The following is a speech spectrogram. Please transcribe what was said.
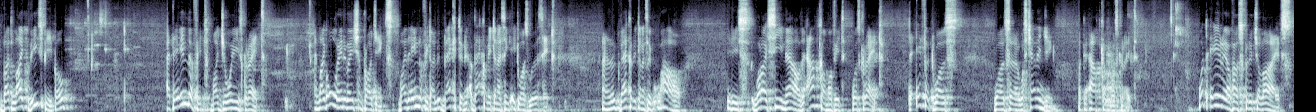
But like these people, at the end of it, my joy is great. And like all renovation projects, by the end of it, I look back, at it, back on it and I think it was worth it. And I look back at it and I think, wow, it is what I see now, the outcome of it was great. The effort was, was, uh, was challenging, but the outcome was great. What area of our spiritual lives,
